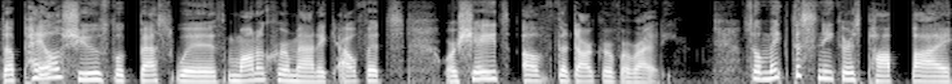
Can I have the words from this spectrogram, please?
The pale shoes look best with monochromatic outfits or shades of the darker variety. So make the sneakers pop by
